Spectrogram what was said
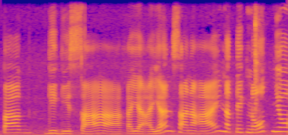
paggigisa. Kaya ayan, sana ay na-take note nyo.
